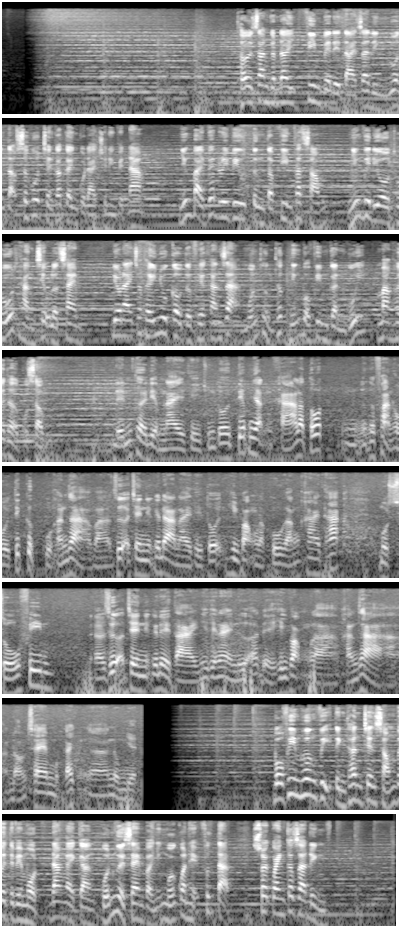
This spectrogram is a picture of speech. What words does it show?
Thời gian gần đây, phim về đề tài gia đình luôn tạo sức hút trên các kênh của đài truyền hình Việt Nam. Những bài viết review từng tập phim phát sóng, những video thu hút hàng triệu lượt xem. Điều này cho thấy nhu cầu từ phía khán giả muốn thưởng thức những bộ phim gần gũi, mang hơi thở cuộc sống. Đến thời điểm này thì chúng tôi tiếp nhận khá là tốt những cái phản hồi tích cực của khán giả và dựa trên những cái đà này thì tôi hy vọng là cố gắng khai thác một số phim ờ, dựa trên những cái đề tài như thế này nữa để hy vọng là khán giả đón xem một cách ờ, nồng nhiệt. Bộ phim Hương vị tình thân trên sóng VTV1 đang ngày càng cuốn người xem vào những mối quan hệ phức tạp xoay quanh các gia đình.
